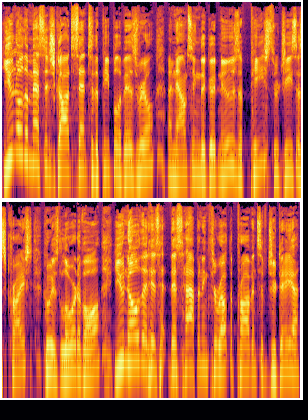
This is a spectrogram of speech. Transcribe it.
You know the message God sent to the people of Israel, announcing the good news of peace through Jesus Christ, who is Lord of all. You know that his, this happening throughout the province of Judea,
